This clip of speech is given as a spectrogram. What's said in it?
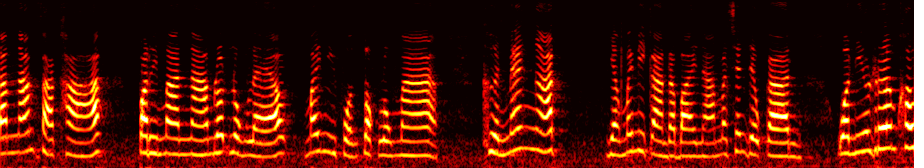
ลำน้ำสาขา ปริมาณน้ำลดลงแล้ว ไม่มีฝนตกลงมา เขื่อนแม่งัด ยังไม่มีการระบายน้ำมาเช่นเดียวกัน วันนี้เริ่มเข้า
